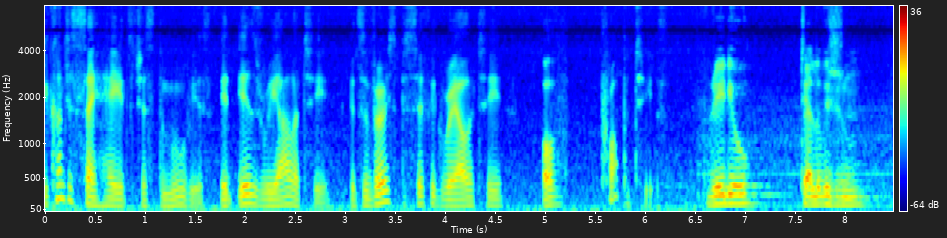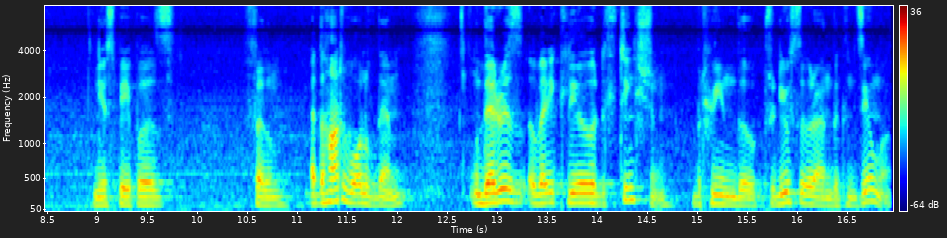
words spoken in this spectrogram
You can't just say, hey, it's just the movies. It is reality. It's a very specific reality of properties. Radio, television, newspapers, film. At the heart of all of them, there is a very clear distinction between the producer and the consumer.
